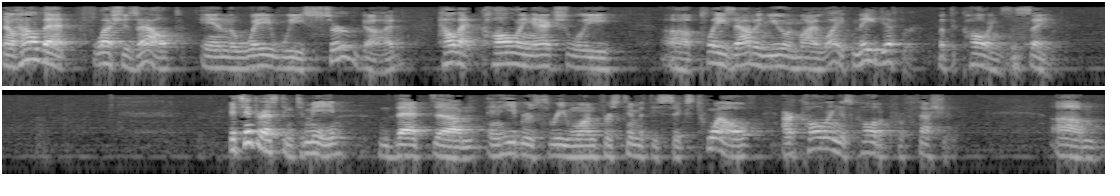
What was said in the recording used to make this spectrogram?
Now, how that fleshes out in the way we serve God, how that calling actually uh, plays out in you and my life may differ, but the calling is the same. It's interesting to me that um, in Hebrews 3:1, 1 Timothy 6:12, our calling is called a profession. Um,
